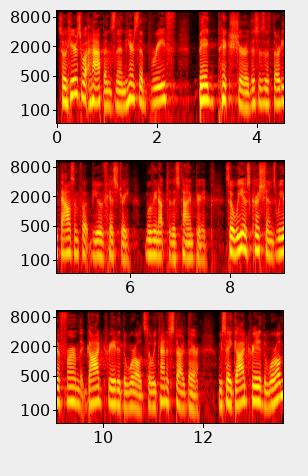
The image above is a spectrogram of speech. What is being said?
So here's what happens then. Here's the brief, big picture. This is a 30,000 foot view of history moving up to this time period. So we as Christians, we affirm that God created the world. So we kind of start there. We say God created the world,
